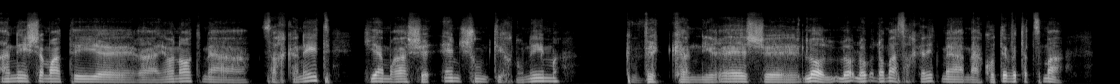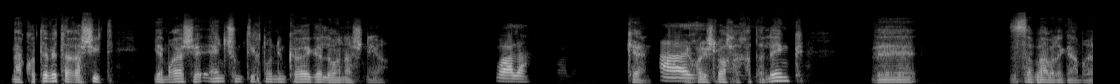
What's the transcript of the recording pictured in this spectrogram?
אני שמעתי uh, רעיונות מהשחקנית, היא אמרה שאין שום תכנונים, וכנראה ש... לא, לא, לא, לא מהשחקנית, מה, מהכותבת עצמה, מהכותבת הראשית. היא אמרה שאין שום תכנונים כרגע לעונה שנייה. וואלה. כן, אז... אני יכול לשלוח לך את הלינק, וזה סבבה לגמרי.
